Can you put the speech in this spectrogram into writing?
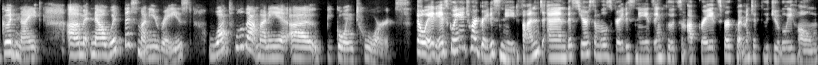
good night. Um, now with this money raised what will that money uh, be going towards? So it is going into our greatest need fund and this year some of those greatest needs include some upgrades for equipment at the jubilee home.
